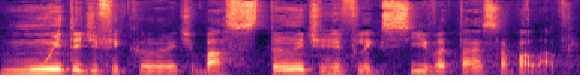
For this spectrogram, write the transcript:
Muito edificante, bastante reflexiva tá essa palavra.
